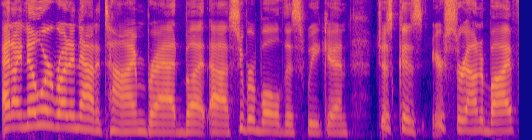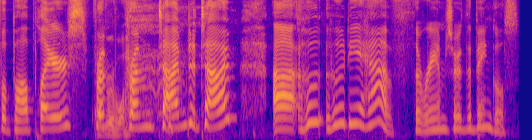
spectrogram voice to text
And I know we're running out of time, Brad, but uh, Super Bowl this weekend, just because you're surrounded by football players from, Everyone. from time to time, uh, who who do you have, the Rams or the Bengals?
